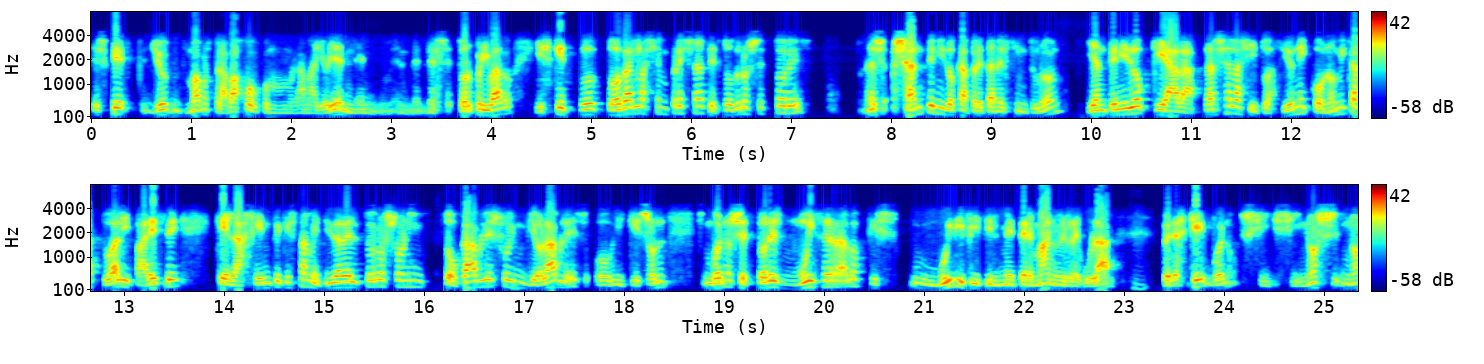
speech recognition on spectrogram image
es que yo, vamos, trabajo con la mayoría en, el sector privado y es que todas las empresas de todos los sectores se han tenido que apretar el cinturón y han tenido que adaptarse a la situación económica actual y parece que la gente que está metida del toro son intocables o inviolables o, y que son, bueno, sectores muy cerrados que es muy difícil meter mano y regular. Pero es que, bueno, si, si no, no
